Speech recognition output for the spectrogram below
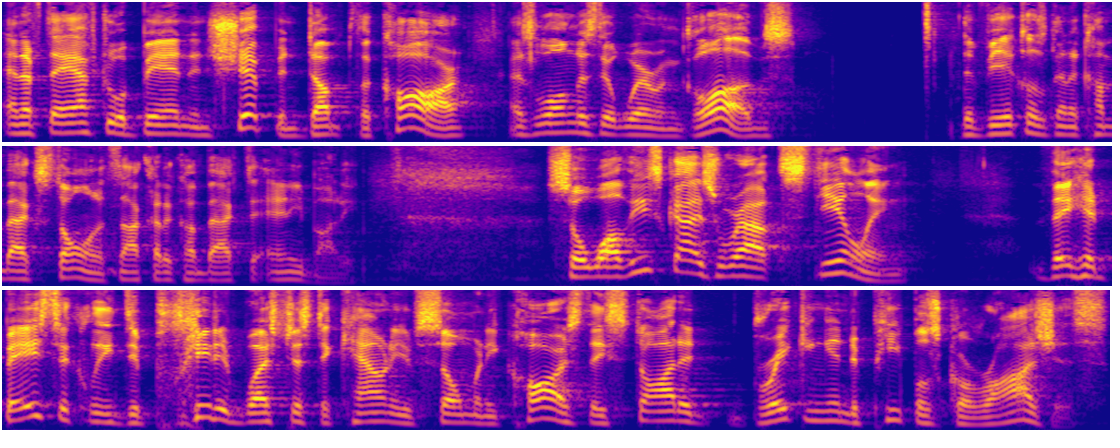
And if they have to abandon ship and dump the car, as long as they're wearing gloves, the vehicle is going to come back stolen. It's not going to come back to anybody. So while these guys were out stealing, they had basically depleted Westchester County of so many cars, they started breaking into people's garages,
